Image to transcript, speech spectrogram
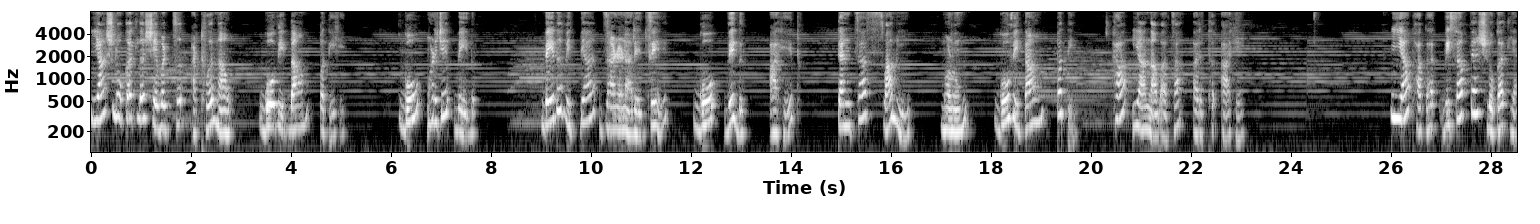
या श्लोकातलं शेवटचं आठवं नाव गोविदाम पती गो म्हणजे वेद. वेद विद्या जाणणारे जे गोविद आहेत त्यांचा स्वामी म्हणून गोवितांपती हा या नावाचा अर्थ आहे. या भागात विसाव्या श्लोकातल्या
